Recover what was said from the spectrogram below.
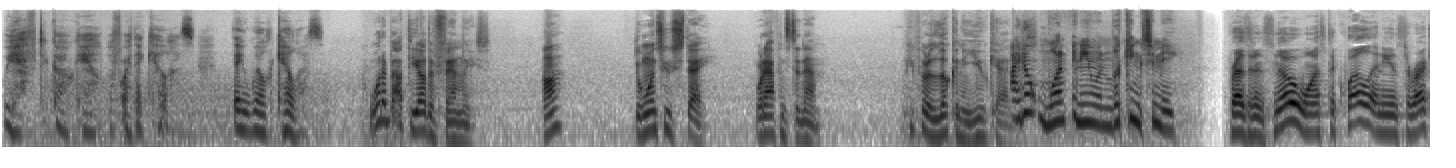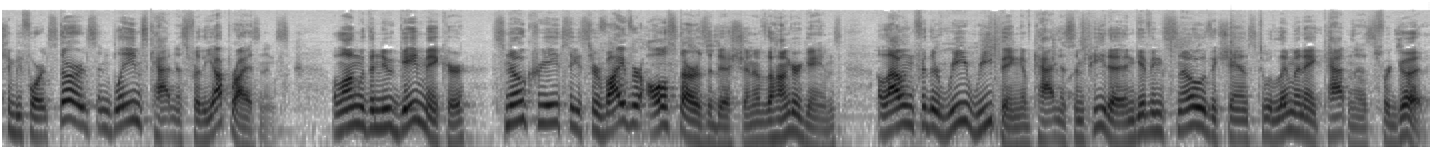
We have to go, Gale, before they kill us. They will kill us. What about the other families? Huh? The ones who stay. What happens to them? People are looking at you, Katniss. I don't want anyone looking to me. President Snow wants to quell any insurrection before it starts and blames Katniss for the uprisings. Along with the new game maker, Snow creates a Survivor All-Stars edition of the Hunger Games, allowing for the re-reaping of Katniss and Peeta and giving Snow the chance to eliminate Katniss for good.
